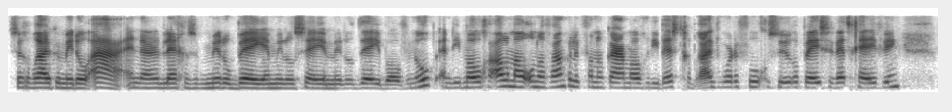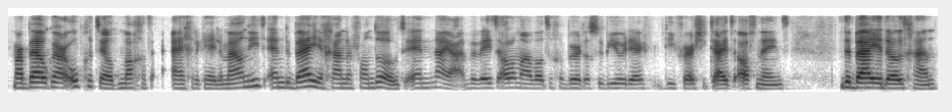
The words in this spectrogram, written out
ze gebruiken middel A en daar leggen ze middel B en middel C en middel D bovenop. En die mogen allemaal onafhankelijk van elkaar, mogen die best gebruikt worden volgens de Europese wetgeving. Maar bij elkaar opgeteld mag het eigenlijk helemaal niet. En de bijen gaan ervan dood. En nou ja, we weten allemaal wat er gebeurt als de biodiversiteit afneemt. De bijen doodgaan.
